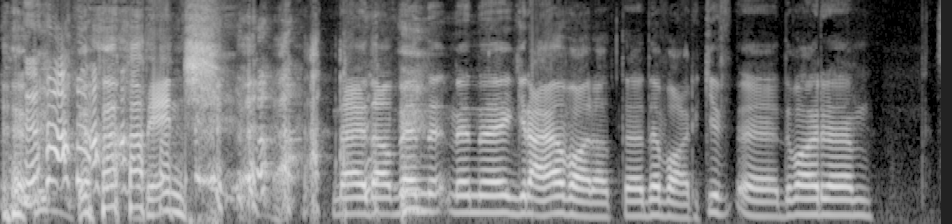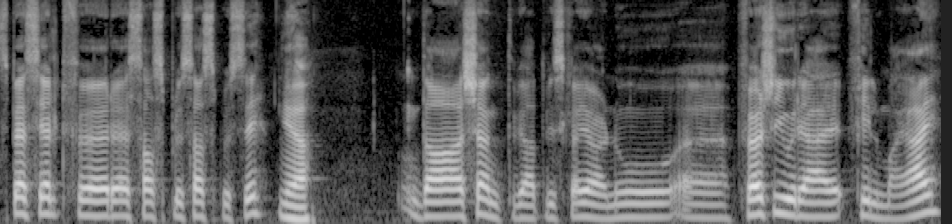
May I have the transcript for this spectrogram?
Bench. Nei da, men, men uh, greia var at uh, det var ikke Det var spesielt før SAS pluss SAS Pussy. Yeah. Da skjønte vi at vi skal gjøre noe Før så gjorde jeg, filma jeg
